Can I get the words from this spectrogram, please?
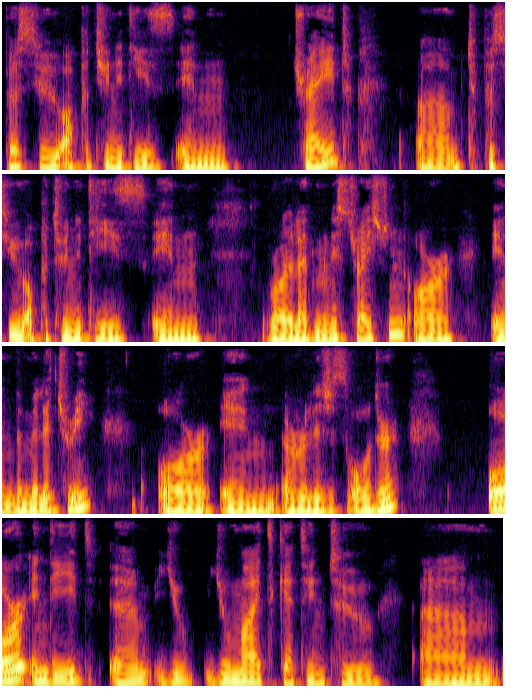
pursue opportunities in trade, um, to pursue opportunities in royal administration or in the military or in a religious order, or indeed um, you you might get into um,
